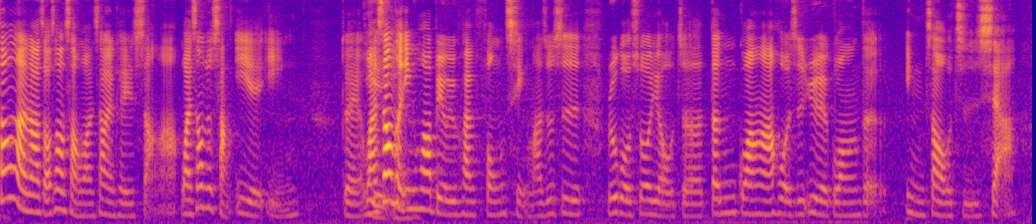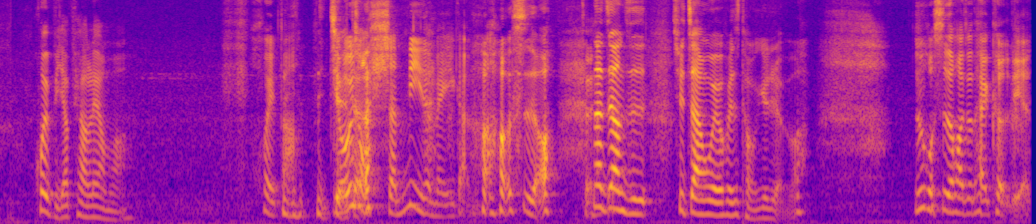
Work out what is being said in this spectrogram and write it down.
当然啦，早上赏，晚上也可以赏啊。晚上就赏夜樱，对，晚上的樱花别有一番风情嘛。就是如果说有着灯光啊，或者是月光的映照之下，会比较漂亮吗？会吧，有一种神秘的美感吧。哦，是哦。那这样子去站位会是同一个人吗？如果是的话，就太可怜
